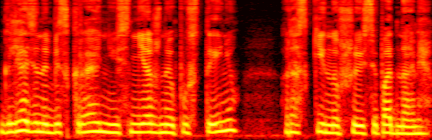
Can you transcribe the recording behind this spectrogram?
глядя на бескрайнюю снежную пустыню, раскинувшуюся под нами.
